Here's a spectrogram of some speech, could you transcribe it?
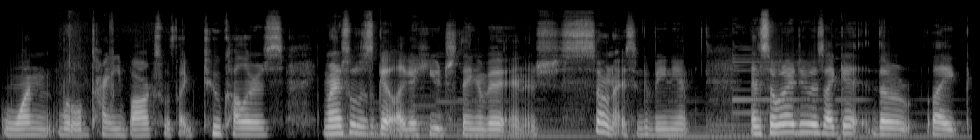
one little tiny box with like two colors. You might as well just get like a huge thing of it and it's just so nice and convenient. And so what I do is I get the like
